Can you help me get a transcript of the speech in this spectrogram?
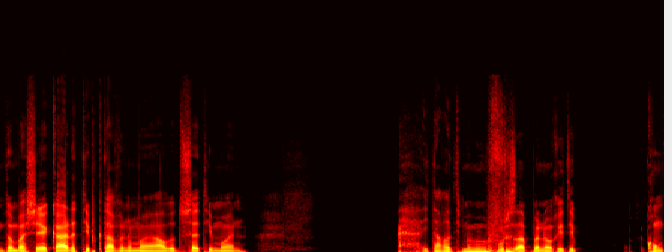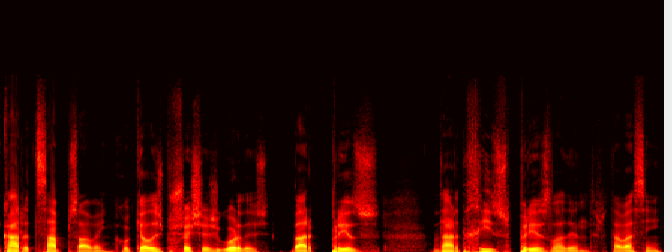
Então baixei a cara, tipo que estava numa aula do sétimo ano, e estava tipo a forçar para não rir, tipo, com cara de sapo, sabem? Com aquelas bochechas gordas, dar preso, dar de riso preso lá dentro. Estava assim,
